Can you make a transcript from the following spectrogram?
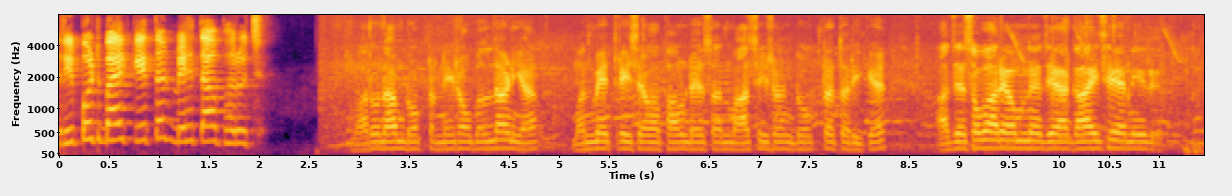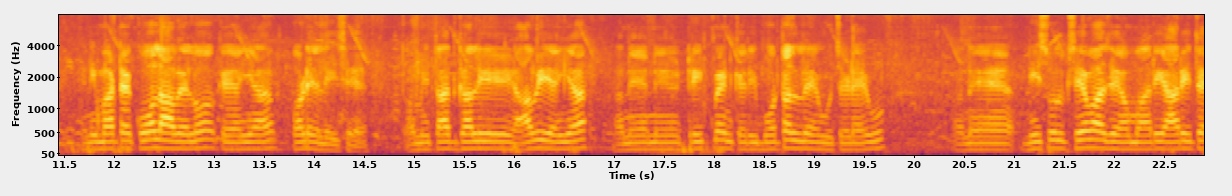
Report by Ketan Mehta, Bharuch. મારું નામ ડૉક્ટર નીરવ બલદાણિયા. મનમૈત્રી સેવા ફાઉન્ડેશનમાં આસિસ્ટન્ટ ડૉક્ટર તરીકે. આજે સવારે અમને જે આ ગાય છે એની એની માટે કોલ આવેલો કે અહીંયા પડેલી છે. તો અમે તાત્કાલિક આવી અહીંયા અને એને ટ્રીટમેન્ટ કરી, બોટલ ને એવું ચડાવ્યું. અને નિઃશુલ્ક સેવા છે અમારી. આ રીતે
